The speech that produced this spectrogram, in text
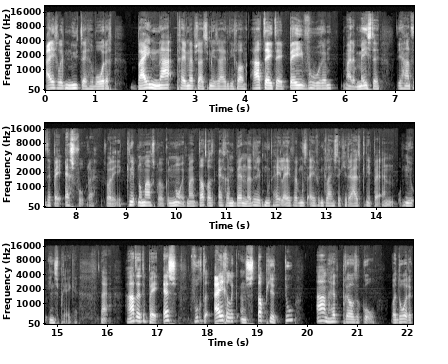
eigenlijk nu tegenwoordig bijna geen websites meer zijn die gewoon HTTP voeren, maar de meeste die HTTPS voeren. Sorry, ik knip normaal gesproken nooit, maar dat was echt een bende. Dus ik moet heel even, moest even een klein stukje eruit knippen en opnieuw inspreken. Nou ja, HTTPS voegde eigenlijk een stapje toe aan het protocol, waardoor de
